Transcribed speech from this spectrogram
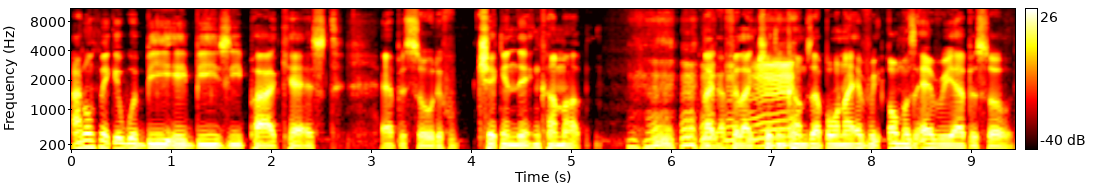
I don't think it would be a BZ podcast episode if chicken didn't come up. like I feel like chicken comes up on every almost every episode.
